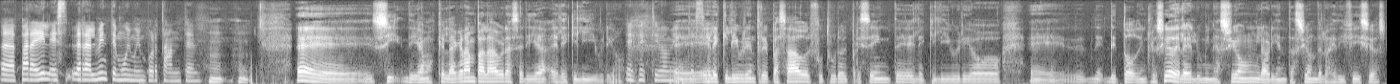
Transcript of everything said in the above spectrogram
eh, para él es realmente muy, muy importante. Eh, sí, digamos que la gran palabra sería el equilibrio. Efectivamente. Eh, el equilibrio entre el pasado, el futuro, el presente, el equilibrio de, de todo, inclusive de la iluminación, la orientación de los edificios.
